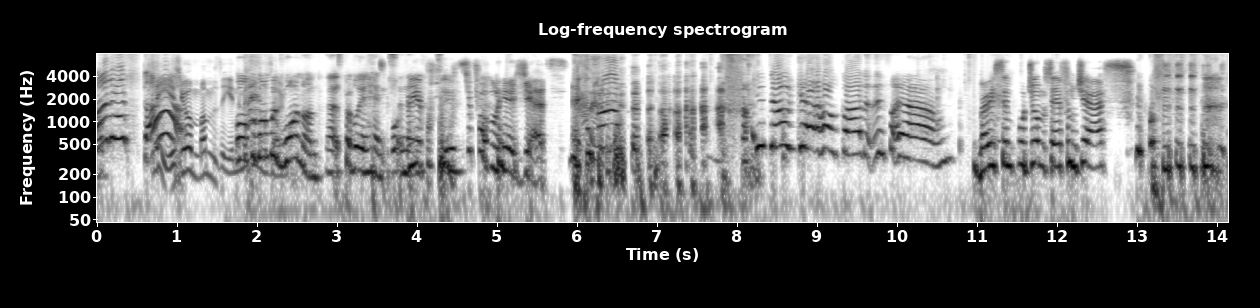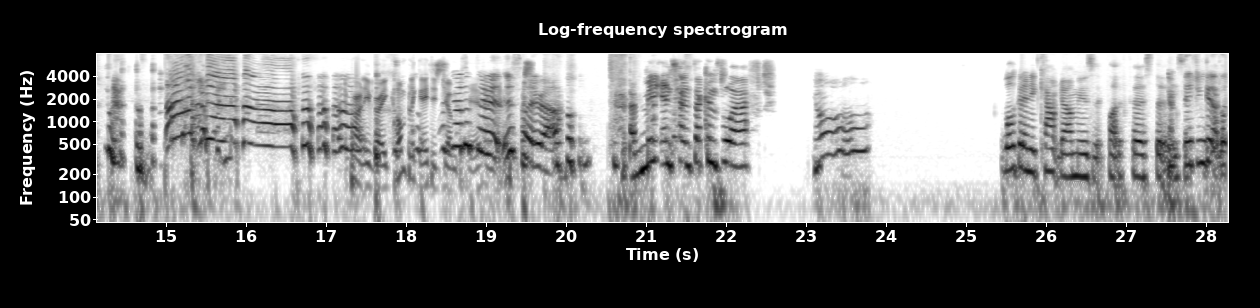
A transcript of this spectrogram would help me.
Where did I start? Lee, is your mumsy in the Well, the middle one with zone? one on. That's probably a hint. Well, And then two. she probably is. Yes. You don't get how bad at this I am. Very simple jumps here from Jess. Apparently, very complicated jumps I'm jumps gonna do here. it this way around. a minute and ten seconds left. Oh. We're gonna need countdown music like the first 30 See if you can get the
